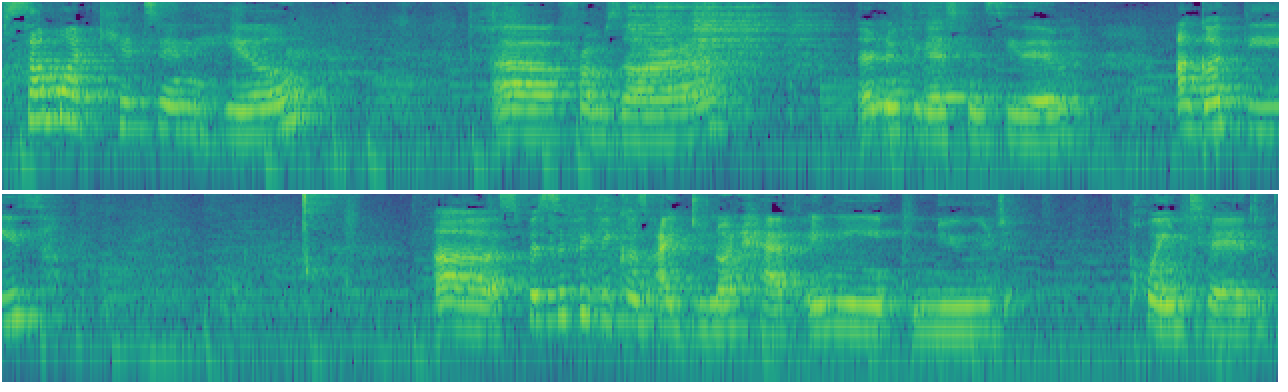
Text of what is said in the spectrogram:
somewhat kitten heel uh, from Zara. I don't know if you guys can see them. I got these uh, specifically because I do not have any nude pointed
